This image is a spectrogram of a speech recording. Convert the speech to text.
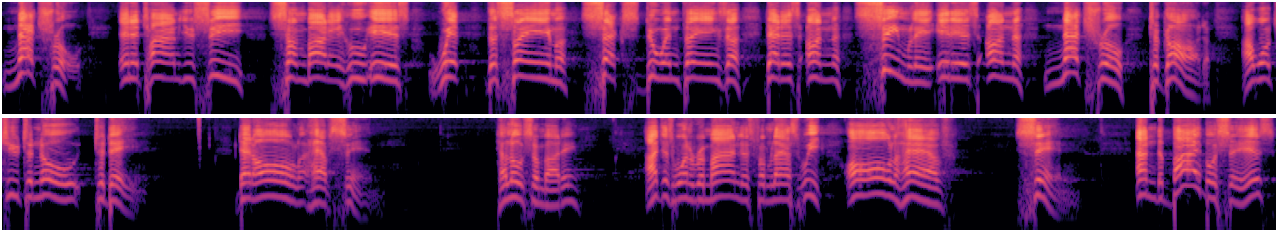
natural. Anytime you see somebody who is with the same sex doing things uh, that is unseemly, it is unnatural to God. I want you to know today that all have sinned. Hello, somebody. I just want to remind us from last week all have sinned. And the Bible says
